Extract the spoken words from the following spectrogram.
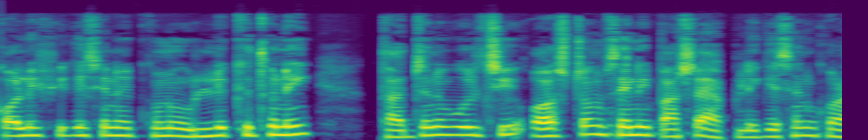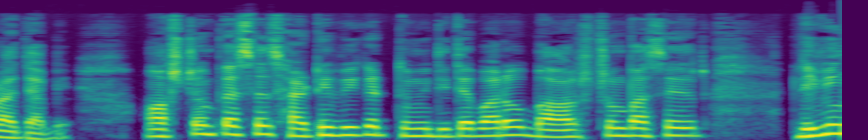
কোয়ালিফিকেশনের কোনো উল্লেখিত নেই, তার জন্য বলছি অষ্টম শ্রেণি পাশে অ্যাপ্লিকেশন করা যাবে। অষ্টম পাসের সার্টিফিকেট তুমি দিতে পারো বা অষ্টম পাসের লিভিং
